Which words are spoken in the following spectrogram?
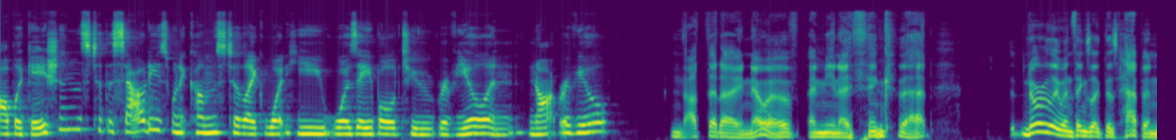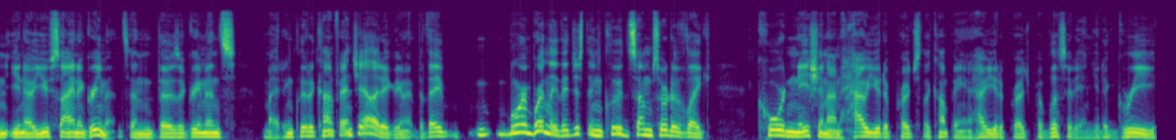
obligations to the Saudis when it comes to like what he was able to reveal and not reveal? Not that I know of. I mean, I think that normally when things like this happen, you know, you sign agreements, and those agreements might include a confidentiality agreement, but they, more importantly, they just include some sort of like coordination on how you'd approach the company and how you'd approach publicity, and you'd agree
